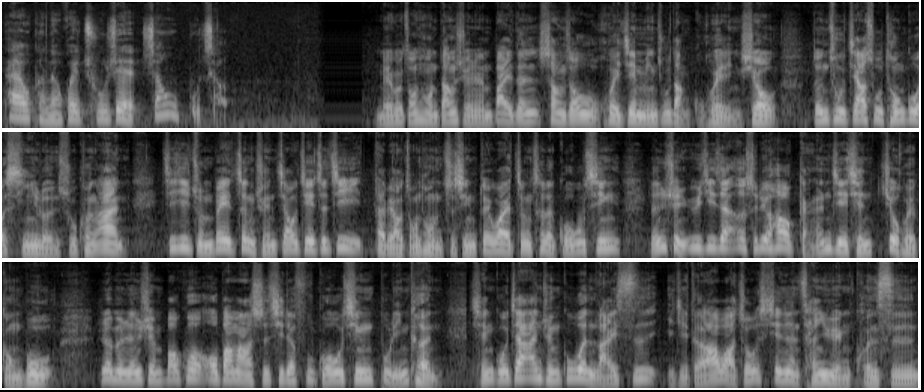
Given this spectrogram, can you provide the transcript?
他有可能会出任商务部长。美国总统当选人拜登上周五会见民主党国会领袖，敦促加速通过新一轮纾困案，积极准备政权交接之际，代表总统执行对外政策的国务卿人选预计在二十六号感恩节前就会公布。热门人选包括奥巴马时期的副国务卿布林肯、前国家安全顾问莱斯以及德拉瓦州现任参议员昆斯。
